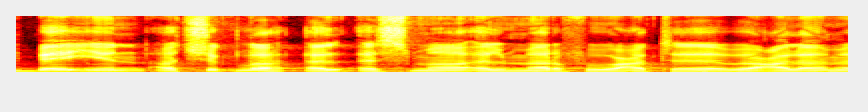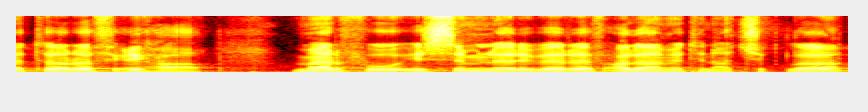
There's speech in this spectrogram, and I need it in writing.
Beyin açıkla el esma el merfuate ve alamete ref'iha. Merfu isimleri ve ref alametini açıkla.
